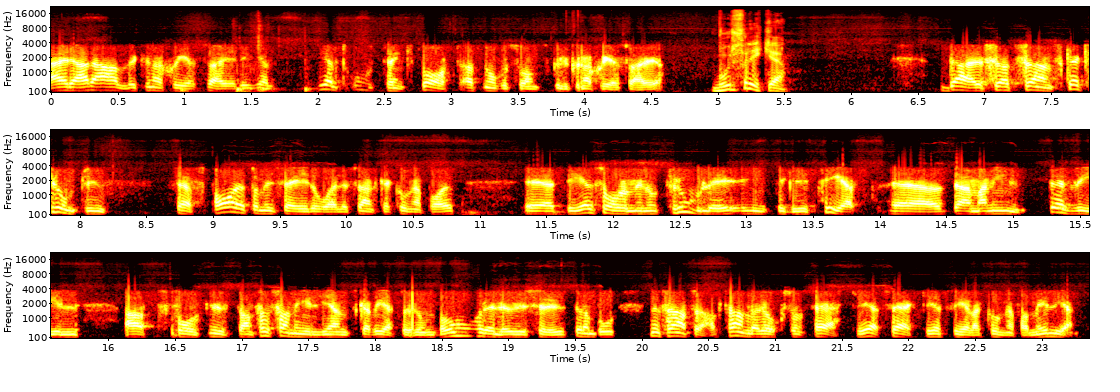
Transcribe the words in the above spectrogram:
Nej, det hadde aldri kunnet skje i Sverige. Det er helt, helt utenkbart at noe sånt skulle kunne skje i Sverige. Hvorfor ikke? Derfor at svenska kronprinsesseparet, om vi sier da, eller svenska kungaparet, eh, dels har de en utrolig integritet eh, der man ikke vil at folk utenfor familien skal vite hvor de bor eller hvordan det ser ut der de bor. Men framfor alt handler det også om sikkerhet. Sikkerhet for hele kongefamilien.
